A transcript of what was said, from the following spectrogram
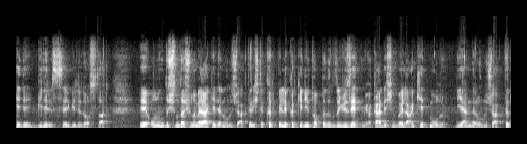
edebiliriz sevgili dostlar. Ee, onun dışında şunu merak eden olacaktır. İşte 41 ile 47'yi topladığınızda 100 etmiyor. Kardeşim böyle anket mi olur diyenler olacaktır.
